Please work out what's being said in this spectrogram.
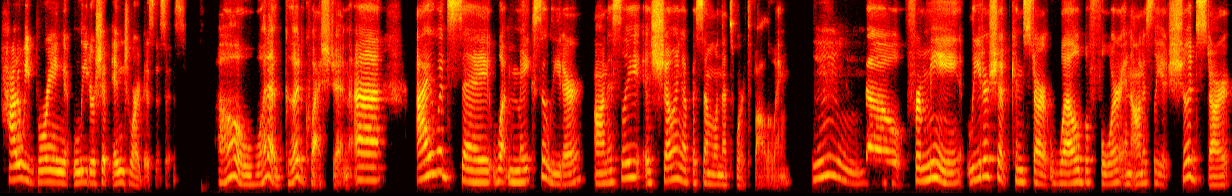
How do we bring leadership into our businesses? Oh what a good question. Uh, I would say what makes a leader, honestly, is showing up as someone that's worth following. Mm. So for me, leadership can start well before, and honestly, it should start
